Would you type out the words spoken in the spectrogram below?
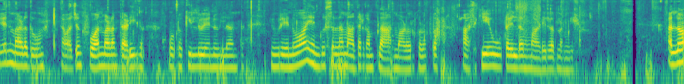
ಏನು ಮಾಡೋದು? ನಾವು ಅಜ್ಜಂಗೆ ಫೋನ್ ಮಾಡಂತ ಊಟಕ್ಕೆ ಇಲ್ಲೂ ಏನೂ ಇಲ್ಲ ಅಂತ. ಇವರೇನೋ ಹೆಂಗಸೆಲ್ಲ ಮಾತಾಡ್ಕೊಂಡು ಪ್ಲಾನ್ ಮಾಡೋರು ಕೊಡಪ್ಪ ಅದಕ್ಕೆ ಊಟ ಇಲ್ದಂಗೆ ಮಾಡಿರೋದು ನಮಗೆ. ಅಲ್ಲೋ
